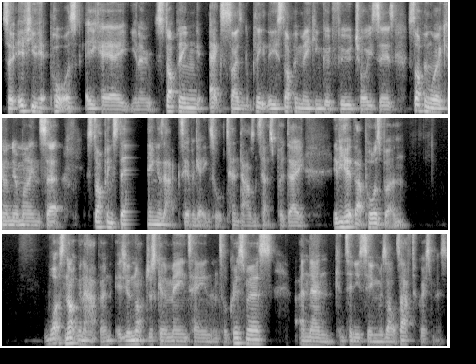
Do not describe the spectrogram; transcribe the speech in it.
So if you hit pause, aka you know stopping exercising completely, stopping making good food choices, stopping working on your mindset, stopping staying as active and getting sort of 10,000 steps per day, if you hit that pause button, what's not going to happen is you're not just going to maintain until Christmas and then continue seeing results after Christmas.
